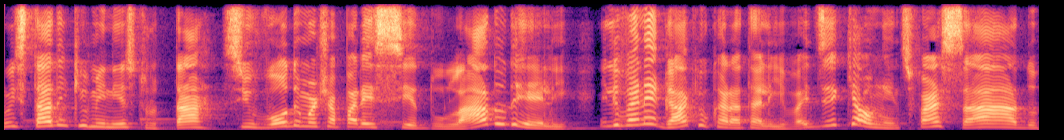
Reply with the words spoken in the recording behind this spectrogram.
No estado em que o ministro tá, se o Voldemort aparecer do lado dele, ele vai negar que o cara tá ali, vai dizer que é alguém disfarçado,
